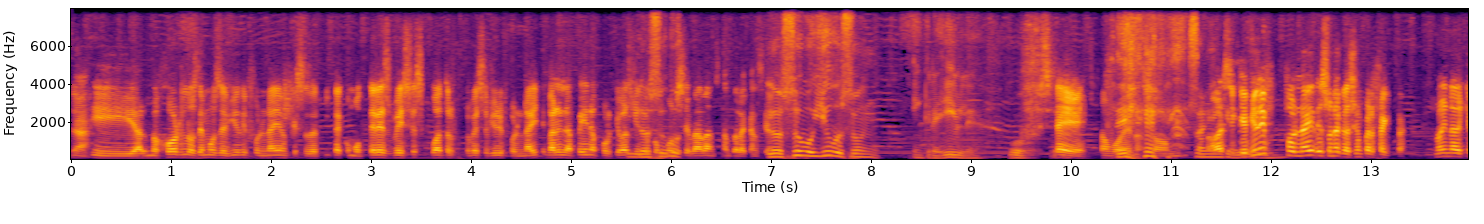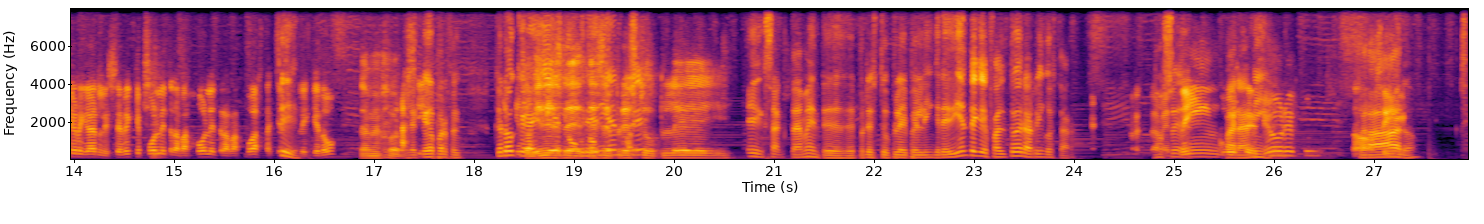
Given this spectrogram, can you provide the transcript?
Ya. Y a lo mejor los demos de Beautiful Night, aunque se repita como tres veces, cuatro veces Beautiful Night, vale la pena porque vas Y viendo cómo subo- se va avanzando la canción. Los Subu Yubu son increíbles. Uf, sí. Sí, son buenos. Son... Son Así que. Beautiful Night es una canción perfecta. No hay nada que agregarle. Se ve que Paul Sí. le trabajó, le trabajó hasta que Sí. le quedó. Está mejor. Le quedó perfecto. Creo que ahí Viene el desde, desde. Press to Play. Exactamente, desde Press to Play. Pero el ingrediente que faltó era Ringo Starr. No sé, Ringo, para mí. Beautiful. No, claro. sí,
